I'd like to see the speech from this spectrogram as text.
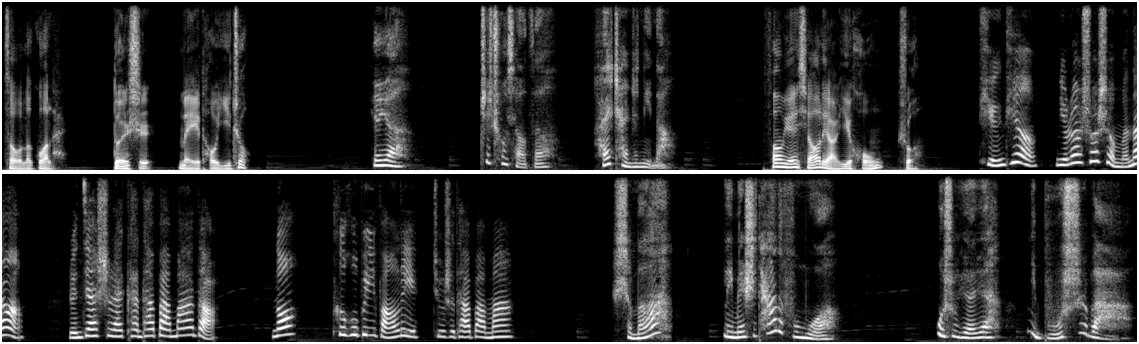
走了过来。顿时眉头一皱，圆圆，这臭小子还缠着你呢。方圆小脸一红，说：“婷婷，你乱说什么呢？人家是来看他爸妈的。喏，特护病房里就是他爸妈。什么？里面是他的父母？我说圆圆，你不是吧？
